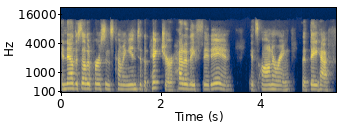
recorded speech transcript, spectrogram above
and now this other person's coming into the picture how do they fit in it's honoring that they have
